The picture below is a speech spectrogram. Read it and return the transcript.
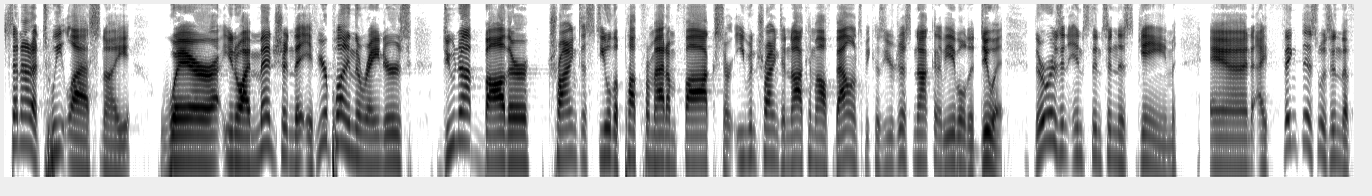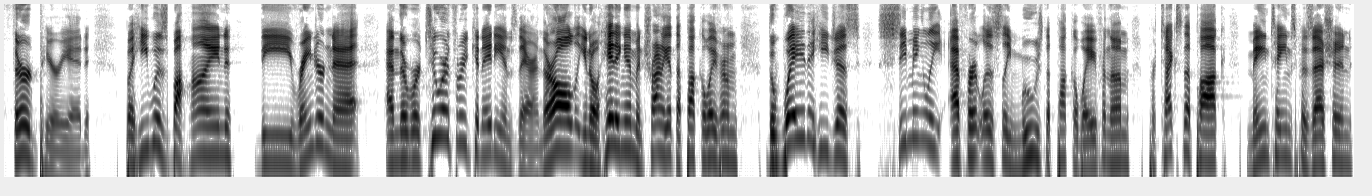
sent out a tweet last night where, you know, I mentioned that if you're playing the Rangers, do not bother trying to steal the puck from Adam Fox or even trying to knock him off balance because you're just not going to be able to do it. There was an instance in this game, and I think this was in the third period, but he was behind the Ranger net, and there were two or three Canadiens there, and they're all, you know, hitting him and trying to get the puck away from him. The way that he just seemingly effortlessly moves the puck away from them, protects the puck, maintains possession,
